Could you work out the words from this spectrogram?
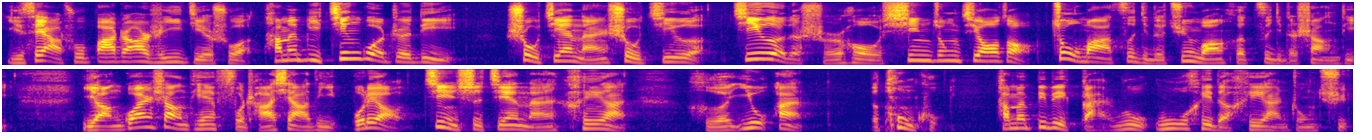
以赛亚书八章二十一节说：“他们必经过这地，受艰难，受饥饿。饥饿的时候，心中焦躁，咒骂自己的君王和自己的上帝。仰观上天，俯察下地，不料尽是艰难、黑暗和幽暗的痛苦。他们必被赶入乌黑的黑暗中去。”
